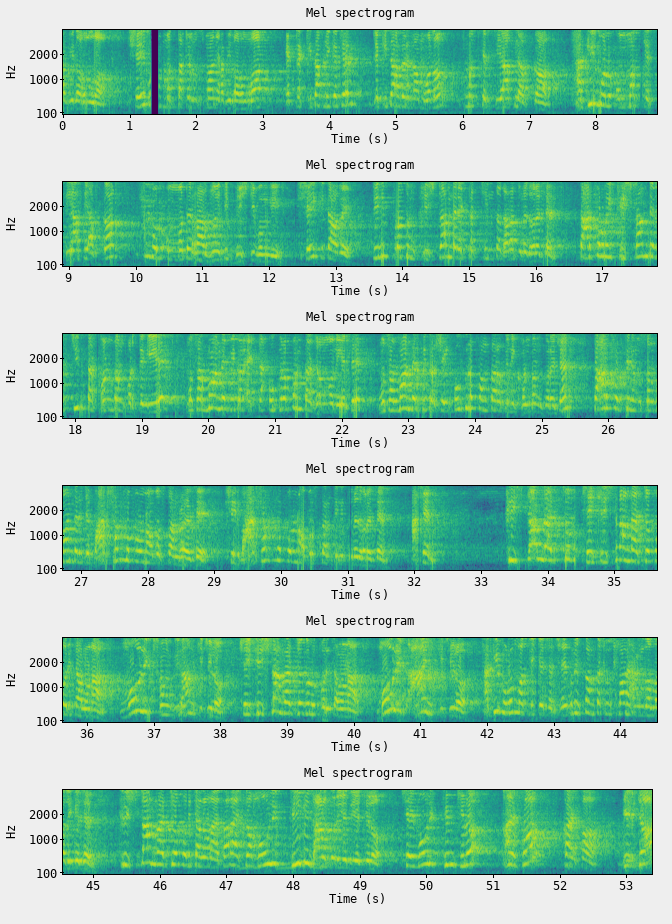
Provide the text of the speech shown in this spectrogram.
হাফিজাহুল্লাহ। শেখ মোহাম্মদ তাকের উসমানী হাফিদাহুল্লাহ একটা কিতাব লিখেছেন, যে কিতাবের নাম হলো উম্মতকে সিয়াসি আফকার, হাকিমুল উম্মতকে সিয়াসি আফকার উম্মতের রাজনৈতিক দৃষ্টিভঙ্গি। সেই কিতাবে তিনি প্রথম খ্রিস্টানদের একটা চিন্তাধারা তুলে ধরেছেন। তারপর ওই খ্রিস্টানদের চিন্তা খণ্ডন করতে গিয়ে মুসলমানদের ভিতর একটা উগ্রপন্থা জন্ম নিয়েছে। মুসলমানদের ভিতর সেই উগ্রপন্থারও তিনি খণ্ডন করেছেন। তারপর তিনি মুসলমানদের যে ভারসাম্যপূর্ণ অবস্থান রয়েছে, সেই ভারসাম্যপূর্ণ অবস্থান তিনি তুলে ধরেছেন। আসেন, খ্রিস্টান রাজ্য সেই খ্রিস্টান রাজ্য পরিচালনার মৌলিক সংবিধান কি ছিল? সেই খ্রিস্টান রাজ্যগুলো পরিচালনার মৌলিক আইন কি ছিল? হাকিম মোহাম্মদ লিখেছেন, শেখুল ইসলাম তাকে উসমান হামিদুল্লাহ লিখেছেন, খ্রিস্টান রাজ্য পরিচালনায় তারা একটা মৌলিক থিমই দাঁড় করিয়ে দিয়েছিল। সেই মৌলিক থিম ছিল কায়সা কায়সা গির্জা।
